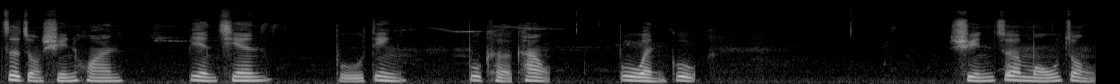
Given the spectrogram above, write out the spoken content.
这种循环、变迁、不定、不可靠、不稳固，循着某种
